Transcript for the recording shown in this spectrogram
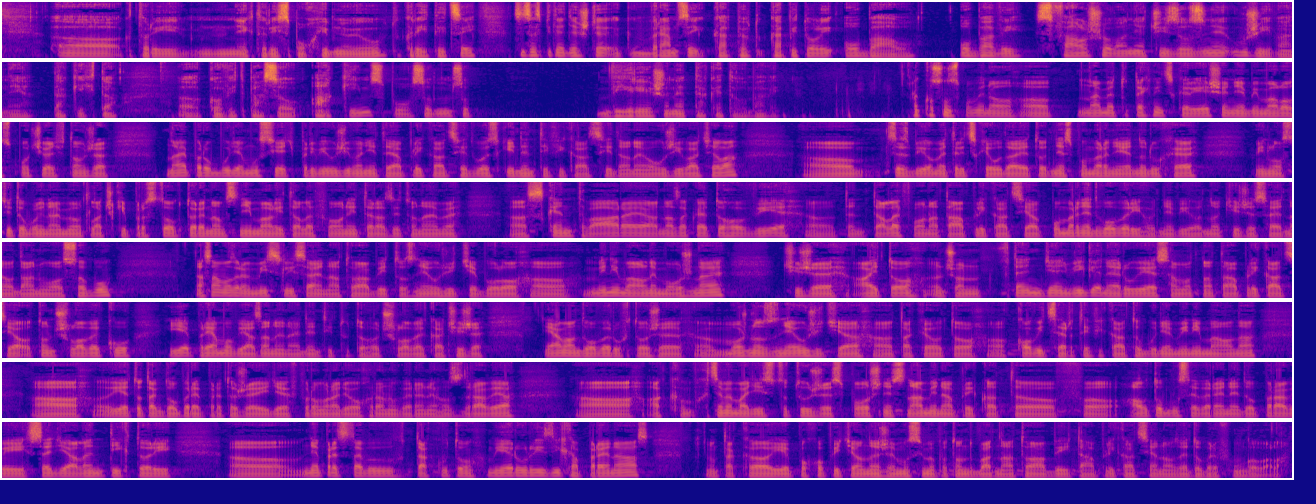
ktorý niektorí spochybňujú, kritici, chcem sa spýtať ešte v rámci kapitoly obav obavy z falšovania či zo zneužívania takýchto e, COVID pasov. Akým spôsobom sú vyriešené takéto obavy? Ako som spomínal, e, najmä to technické riešenie by malo spočívať v tom, že najprv bude musieť pri využívaní tej aplikácie dôjsť k identifikácii daného užívateľa cez biometrické údaje je to dnes pomerne jednoduché. V minulosti to boli najmä otlačky prstov, ktoré nám snímali telefóny, teraz je to najmä sken tváre a na základe toho vie ten telefón a tá aplikácia pomerne dôveryhodne vyhodnotiť, že sa jedná o danú osobu. A samozrejme myslí sa aj na to, aby to zneužitie bolo minimálne možné, čiže aj to, čo v ten deň vygeneruje samotná tá aplikácia o tom človeku, je priamo viazané na identitu toho človeka. Čiže ja mám dôveru v to, že možnosť zneužitia takéhoto COVID certifikátu bude minimálna a je to tak dobré, pretože ide v prvom rade o ochranu verejného zdravia a ak chceme mať istotu, že spoločne s nami napríklad e, v autobuse verejnej dopravy sedia len tí, ktorí e, nepredstavujú takúto mieru rizika pre nás, no tak e, je pochopiteľné, že musíme potom dbať na to, aby tá aplikácia naozaj dobre fungovala.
